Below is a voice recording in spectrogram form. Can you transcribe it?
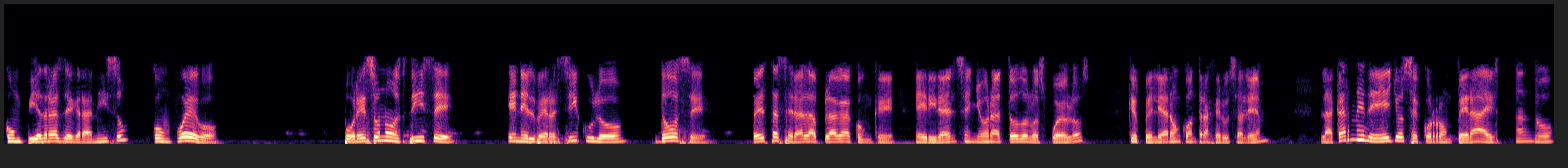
con piedras de granizo, con fuego. Por eso nos dice en el versículo 12, esta será la plaga con que herirá el Señor a todos los pueblos que pelearon contra Jerusalén. La carne de ellos se corromperá estando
